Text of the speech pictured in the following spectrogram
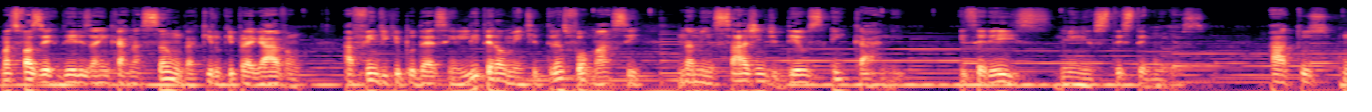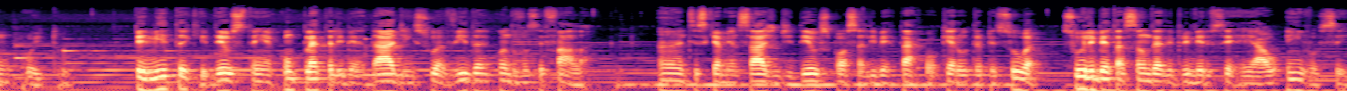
mas fazer deles a encarnação daquilo que pregavam, a fim de que pudessem literalmente transformar-se na mensagem de Deus em carne. E sereis minhas testemunhas. Atos 1:8. Permita que Deus tenha completa liberdade em sua vida quando você fala Antes que a mensagem de Deus possa libertar qualquer outra pessoa, sua libertação deve primeiro ser real em você.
